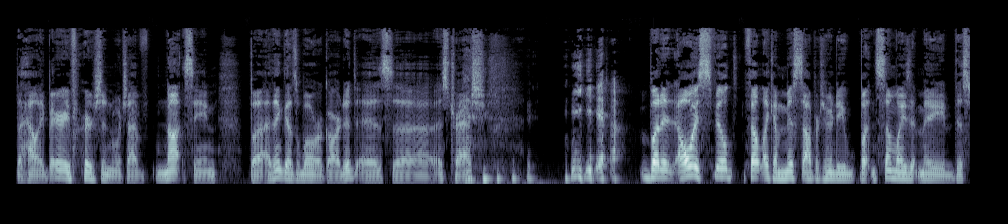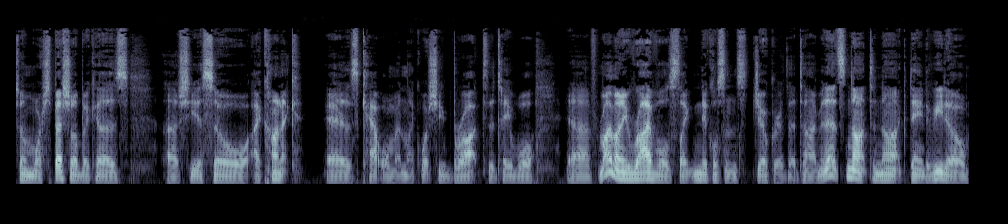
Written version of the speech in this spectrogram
the Halle Berry version, which I've not seen, but I think that's well regarded as uh, as trash. yeah. But it always felt felt like a missed opportunity. But in some ways, it made this film more special because uh, she is so iconic as Catwoman. Like what she brought to the table, uh, for my money, rivals like Nicholson's Joker at that time. And that's not to knock Danny DeVito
